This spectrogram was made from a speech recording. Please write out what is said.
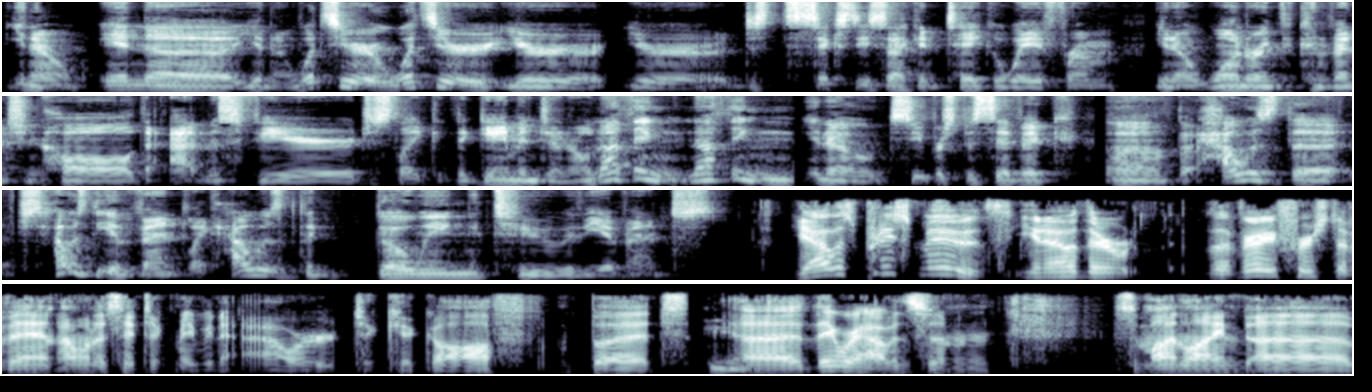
you know in uh you know what's your what's your your your just 60 second takeaway from you know wandering the convention hall the atmosphere just like the game in general? Nothing nothing you know super specific um but how was the just how was the event? Like how was the going to the event? Yeah, it was pretty smooth. You know, there the very first event I want to say took maybe an hour to kick off, but Mm. uh, they were having some some online uh,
